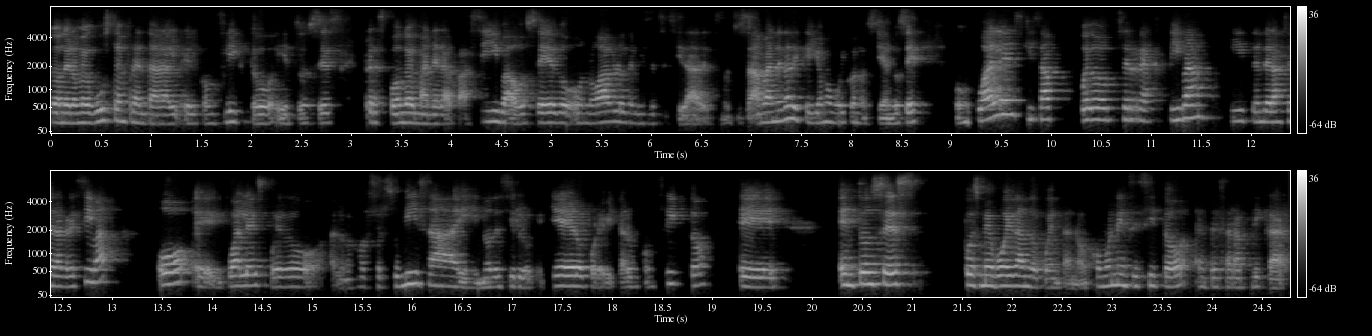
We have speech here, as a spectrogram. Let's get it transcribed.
donde no me gusta enfrentar el conflicto y entonces respondo de manera pasiva o cedo o no hablo de mis necesidades. Entonces, a manera de que yo me voy conociéndose con cuáles quizá puedo ser reactiva y tender a ser agresiva o eh, cuáles puedo a lo mejor ser sumisa y no decir lo que quiero por evitar un conflicto. Eh, entonces, pues me voy dando cuenta, ¿no? Cómo necesito empezar a aplicar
